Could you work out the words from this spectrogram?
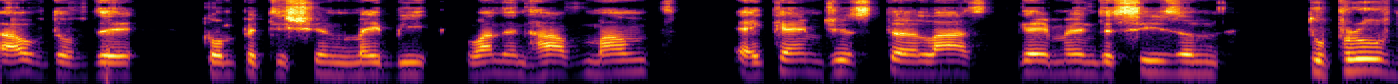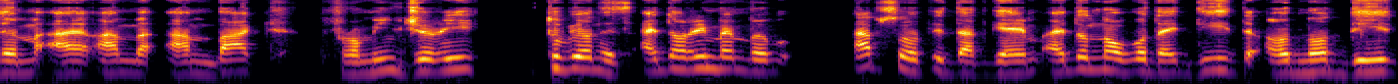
out of the competition maybe one and a half month. I came just last game in the season to prove them I, I'm, I'm back from injury. To be honest, I don't remember absolutely that game. I don't know what I did or not did.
